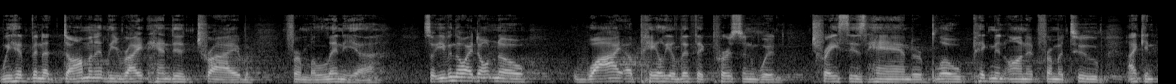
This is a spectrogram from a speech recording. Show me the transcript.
We have been a dominantly right handed tribe for millennia. So even though I don't know why a Paleolithic person would trace his hand or blow pigment on it from a tube, I can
